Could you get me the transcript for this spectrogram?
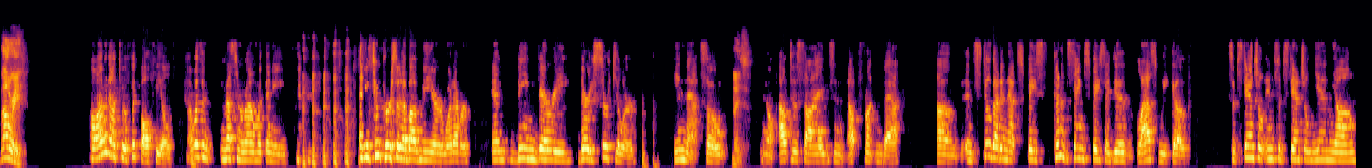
Valerie. Oh, I went out to a football field. I wasn't messing around with any any two person above me or whatever, and being very very circular in that. So nice. you know, out to the sides and out front and back, um, and still got in that space, kind of the same space I did last week of substantial, insubstantial, yin yang.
